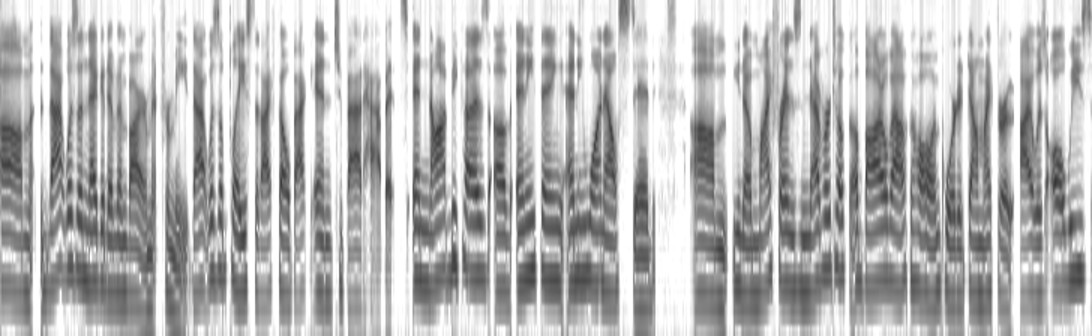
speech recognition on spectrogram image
um, that was a negative environment for me. That was a place that I fell back into bad habits and not because of anything anyone else did. Um, you know, my friends never took a bottle of alcohol and poured it down my throat. I was always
